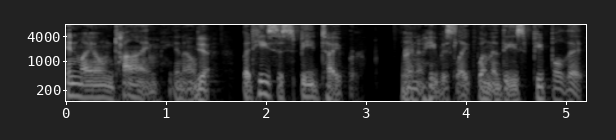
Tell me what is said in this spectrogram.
in my own time, you know. Yeah. But he's a speed typer. You know, he was like one of these people that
